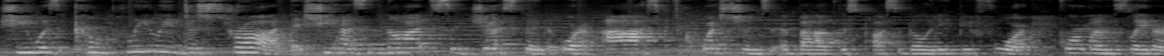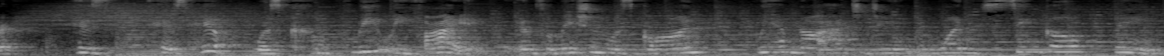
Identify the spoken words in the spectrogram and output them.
She was completely distraught that she has not suggested or asked questions about this possibility before. Four months later, his, his hip was completely fine. Inflammation was gone. We have not had to do one single thing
